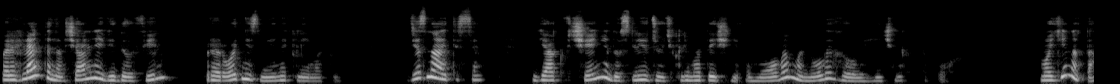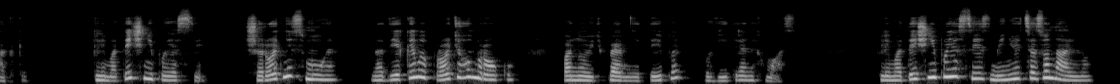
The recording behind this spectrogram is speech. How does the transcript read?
Перегляньте навчальний відеофільм Природні зміни клімату. Дізнайтеся, як вчені досліджують кліматичні умови минулих геологічних епох. Мої нотатки кліматичні пояси, широтні смуги, над якими протягом року панують певні типи повітряних мас. Кліматичні пояси змінюються зонально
